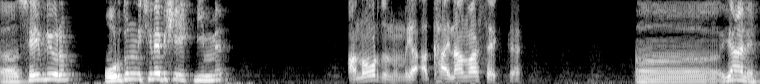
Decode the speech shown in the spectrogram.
E, sevliyorum. Ordunun içine bir şey ekleyeyim mi? Ana ordunun mu? Ya kaynağın varsa ekle. E, yani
